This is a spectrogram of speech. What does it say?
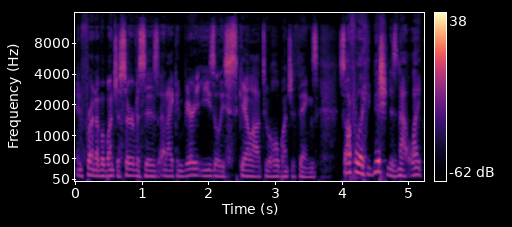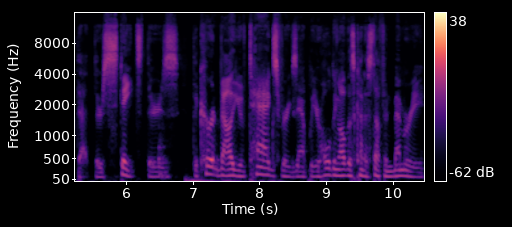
in front of a bunch of services, and I can very easily scale out to a whole bunch of things. Software like Ignition is not like that. There's states, there's the current value of tags, for example. You're holding all this kind of stuff in memory.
